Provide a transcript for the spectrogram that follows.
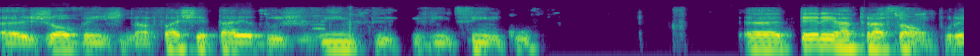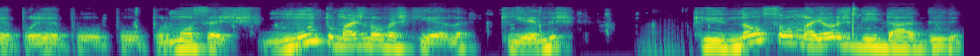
eh, jovens na faixa etária dos 20, 25 eh, terem atração por, por, por, por, por moças muito mais novas que, ela, que eles, que não são maiores de idade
